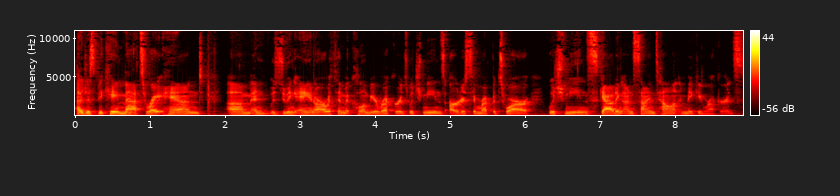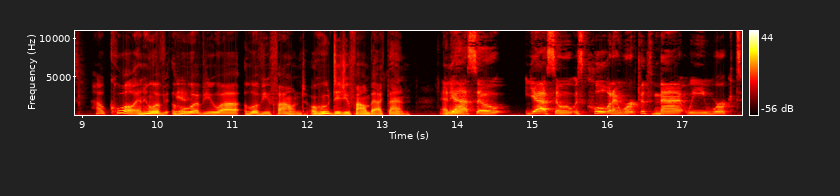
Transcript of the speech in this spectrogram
I just became Matt's right hand um, and was doing A and R with him at Columbia Records, which means artist and repertoire, which means scouting unsigned talent and making records. How cool! And who have who have you uh, who have you found, or who did you found back then? Anyone? Yeah, so yeah, so it was cool when I worked with Matt. We worked,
